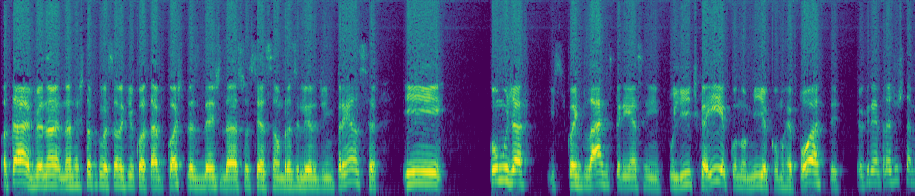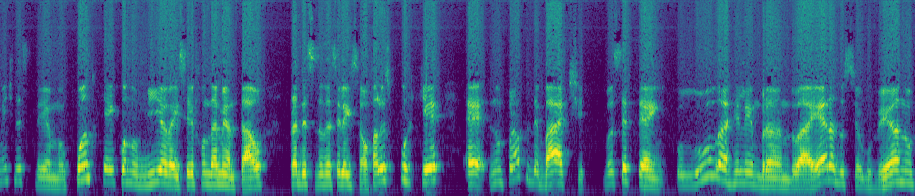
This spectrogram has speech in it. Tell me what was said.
Otávio, nós, nós estamos conversando aqui com o Otávio Costa, presidente da Associação Brasileira de Imprensa, e como já com larga experiência em política e economia como repórter, eu queria entrar justamente nesse tema. O quanto que a economia vai ser fundamental para a decisão dessa eleição. Eu falo isso porque é, no próprio debate você tem o Lula relembrando a era do seu governo,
